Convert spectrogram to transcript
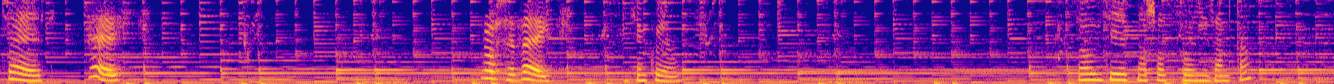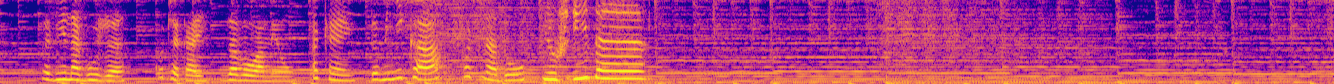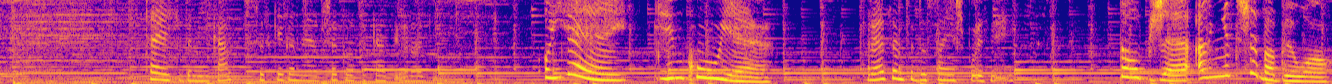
Cześć. Cześć! Proszę, wejdź. Dziękuję. To gdzie jest nasza solenizantka? Pewnie na górze. Poczekaj, zawołam ją. Okej. Dominika, chodź na dół. Już idę! Cześć Dominika. Wszystkiego najlepszego z okazji urodzin. Ojej! Dziękuję! Prezent dostaniesz później. Dobrze, ale nie trzeba było.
